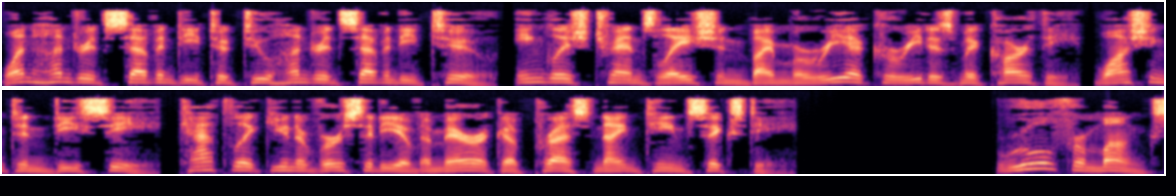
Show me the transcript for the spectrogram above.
170–272, English translation by Maria Caritas McCarthy, Washington, D.C., Catholic University of America Press 1960. Rule for Monks,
